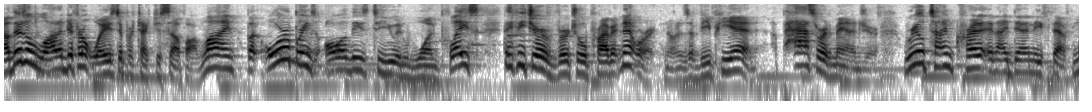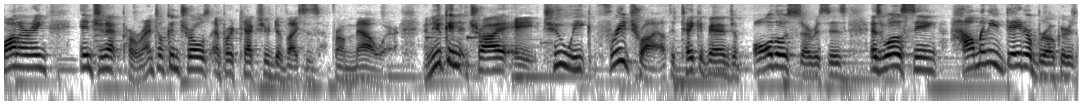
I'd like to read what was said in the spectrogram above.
Now, there's a lot of different ways to protect yourself online, but Aura brings all of these to you in one place. They feature a virtual private network known as a VPN, password manager, real-time credit and identity theft monitoring, internet parental controls, and protects your devices from malware. And you can try a two-week free trial to take advantage of all those services, as well as seeing how many data brokers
